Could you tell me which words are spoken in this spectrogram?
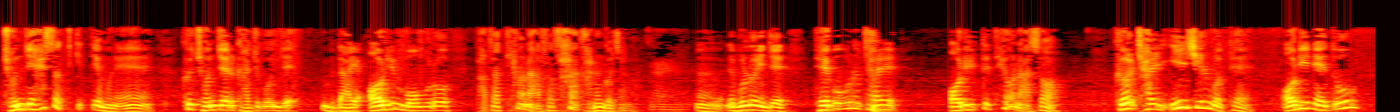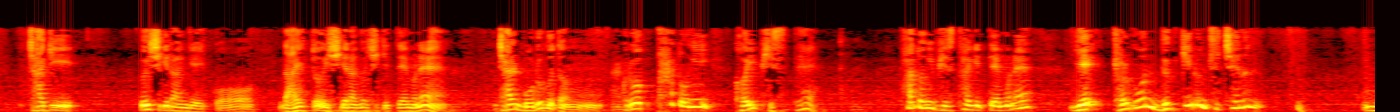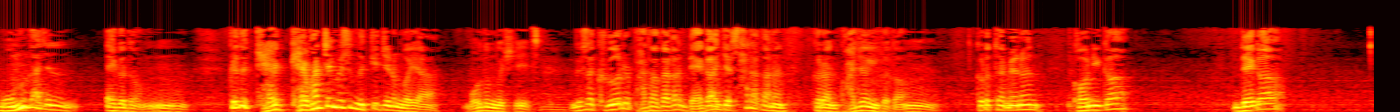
존재했었기 때문에 그 존재를 가지고 이제 나의 어린 몸으로 받아 태어나서 살아가는 거잖아. 네. 어, 물론 이제 대부분은 잘 어릴 때 태어나서 그걸 잘 인식을 못해. 어린애도 자기 의식이라는 게 있고 나의 또 의식이라는 것이 있기 때문에 잘 모르거든. 그리고 파동이 거의 비슷해. 파동이 비슷하기 때문에 얘 결국은 느끼는 주체는 몸을 가진 애거든. 그래서 개, 개관점에서 느껴지는 거야 모든 것이. 그래서 그거를 받아다가 내가 이제 살아가는 그런 과정이거든. 그렇다면은 건이가 내가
